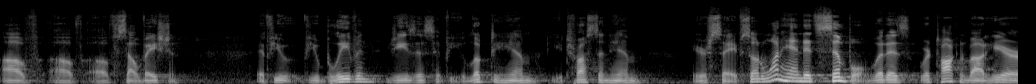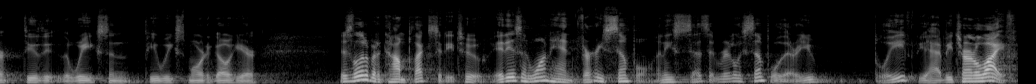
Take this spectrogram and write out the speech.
of, of, of salvation. If you, if you believe in Jesus, if you look to him, you trust in him, you're saved. So, on one hand, it's simple, but as we're talking about here through the, the weeks and a few weeks more to go here, there's a little bit of complexity too. It is, on one hand, very simple, and he says it really simple there. You believe, you have eternal life,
